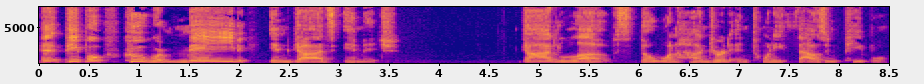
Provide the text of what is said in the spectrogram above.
eh, people who were made in God's image. God loves the 120,000 people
